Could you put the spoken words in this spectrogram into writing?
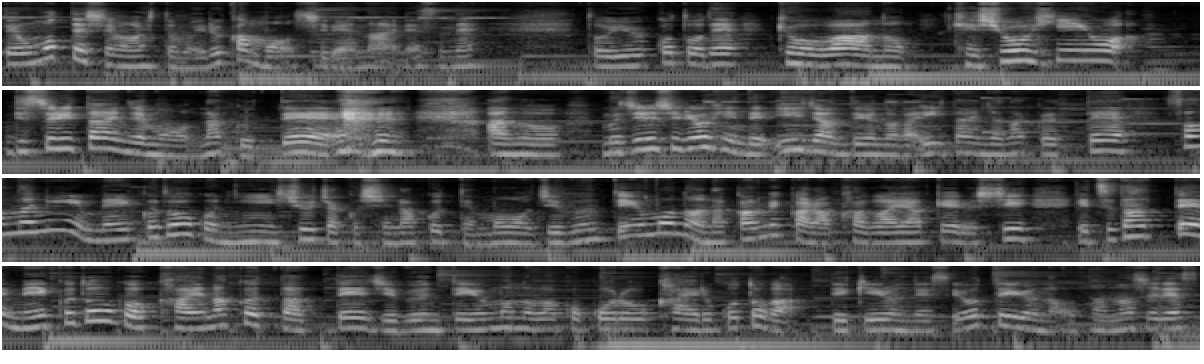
て思ってしまう人もいるかもしれないですね。ということで今日はあの化粧品をディスりたいんでもなくて あの無印良品でいいじゃんっていうのが言いたいんじゃなくってそんなにメイク道具に執着しなくても自分っていうものは中身から輝けるしいつだってメイク道具を変えなくったって自分っていうものは心を変えることができるんですよっていうようなお話です。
